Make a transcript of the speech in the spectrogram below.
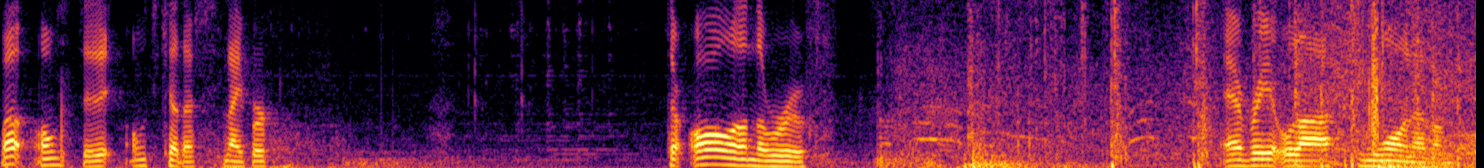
Well, almost did it. Almost killed that sniper. They're all on the roof. Every last one of them.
